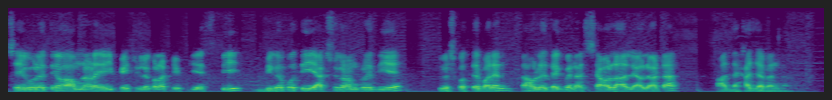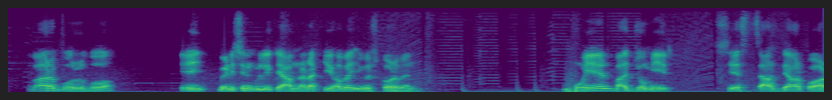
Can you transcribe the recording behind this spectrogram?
সেগুলোতেও আপনারা এই পেট্রোলিকলা ফিফটি এসপি বিঘা প্রতি একশো গ্রাম করে দিয়ে ইউজ করতে পারেন। তাহলে দেখবেন আর শ্যাওলা, লেওলাটা আর দেখা যাবে না। এবার বলব এই মেডিসিনগুলিকে আপনারা কীভাবে ইউজ করবেন? ভুঁইয়ের বা জমির শেষ চাষ দেওয়ার পর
